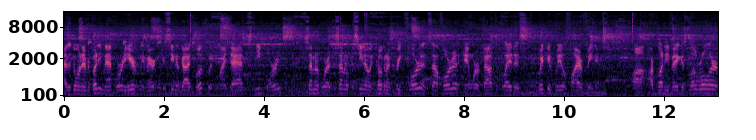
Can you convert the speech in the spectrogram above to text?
How's it going, everybody? Matt Bourie here from the American Casino Guide book with my dad, Steve Bourie. Seminole, we're at the Seminole Casino in Coconut Creek, Florida, in South Florida, and we're about to play this Wicked Wheel Fire Phoenix. Uh, our buddy Vegas Low Roller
